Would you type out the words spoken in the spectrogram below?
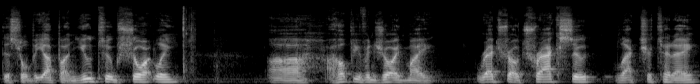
This will be up on YouTube shortly. Uh, I hope you've enjoyed my retro tracksuit lecture today.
